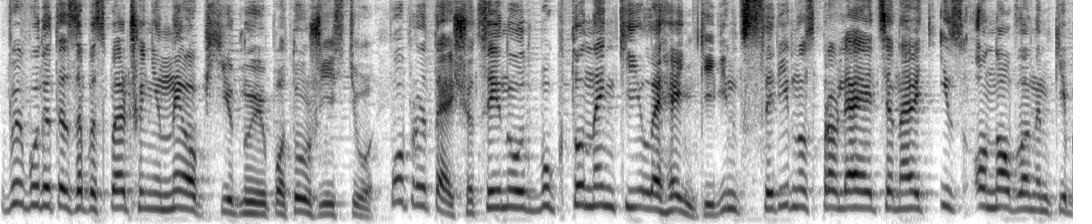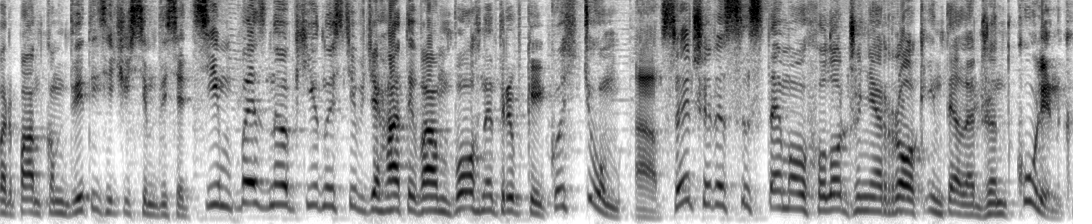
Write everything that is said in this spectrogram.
ви будете забезпечені необхідною потужністю. Попри те, що цей ноутбук тоненький і легенький, він все рівно справляється навіть із оновленим кіберпанком 2077 без необхідності вдягати вам вогнетривкий костюм. А все через систему охолодження Rock Intelligent Cooling.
